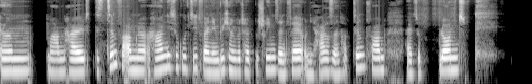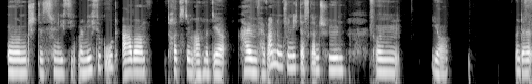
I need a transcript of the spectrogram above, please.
ähm, man halt das zimtfarbene Haar nicht so gut sieht, weil in den Büchern wird halt beschrieben, sein Fell und die Haare sind halt zimtfarben, halt so blond. Und das finde ich, sieht man nicht so gut, aber trotzdem auch mit der halben Verwandlung finde ich das ganz schön. Ähm, ja. Und da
